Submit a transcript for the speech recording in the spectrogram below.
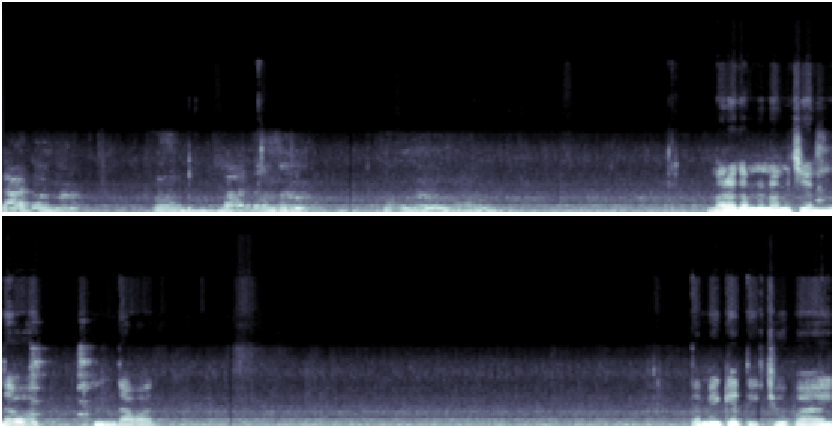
Coklat gila dona. Gila dona. મારા ગામનું નામ છે અમદાવાદ અમદાવાદ તમે ક્યાંથી છો ભાઈ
